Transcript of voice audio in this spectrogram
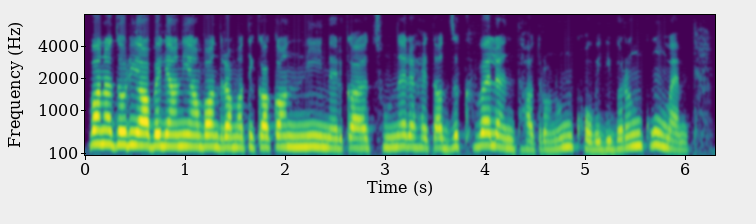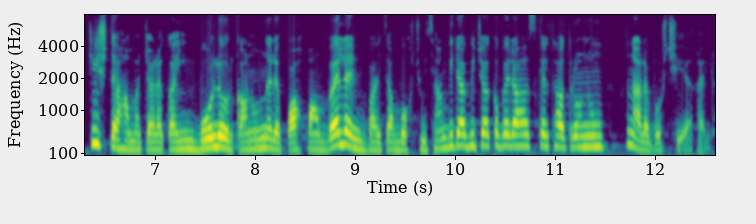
Վանաձորի Աբելյանի անվան դրամատիկականի ներկայացումները հետաձգվել են թատրոնում կովիդի բրնկում է։ Ճիշտ է համաճարակային բոլոր կանոնները պահպանվել են, բայց ամբողջությամբ իրավիճակը վերահասկել թատրոնում հնարավոր չի եղել։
